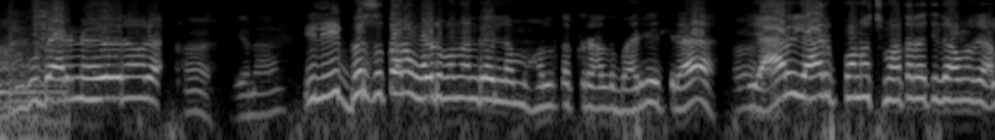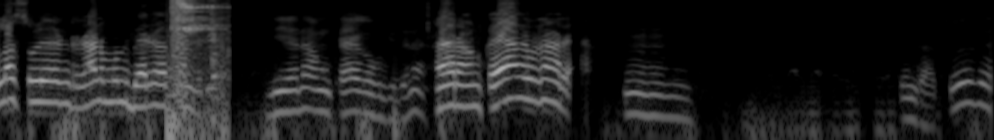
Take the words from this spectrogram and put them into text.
ನಮಗೂ ಬೇರೆನೇ ಹೇಳಿದ್ರ ಅವ್ರ. ಏನ? ಇಲ್ಲಿ ಬಿರ್ಸತಾನ ಓಡಿ ಬಂದನ್ರಿ ಇಲ್ಲಿ ನಮ್ಮ ಹೊಲ ತಕ್ರ ಅದು ಬಾರಿ ಐತ್ರ. ಯಾರು ಯಾರು ಫೋನ್ ಹಚ್ಚಿ ಮಾತಾಡತ್ತಿದ ಅವ್ರ ಎಲ್ಲಾ ಸುಳ್ಳು ಹೇಳ್ರಿ. ನಾನು ಮುಂದೆ ಬೇರೆ ಹೇಳ್ತಾನೆ ನೀ ಏನ ಅವ್ನ ಕೈಯಾಗ ಹೋಗಿದ್ದೇನೆ? ಹಾ ಅವ್ನ ಕೈಯಾಗ ಹ್ಮ್ ಹ್ಮ್ ಹ್ಮ್. ಹಿಂಗಾತು ಇದು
